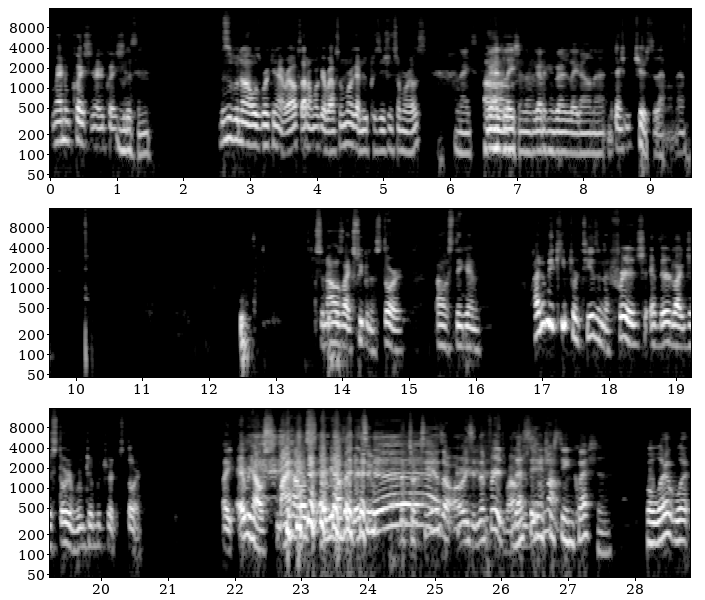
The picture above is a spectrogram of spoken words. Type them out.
Random question. Random question. Listen, This is when I was working at Ralph's. I don't work at Ralph's anymore. I got a new position somewhere else. nice. Um, Congratulations. I've got to congratulate on that. Thank you. Cheers to that one, man. So now I was like sweeping the store. I was thinking, why do we keep tortillas in the fridge if they're like just stored in room temperature at the store? Like every house, my house, every house I've been to, the tortillas are always in the fridge. Why That's an leave 'em out? interesting question. Well, what what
